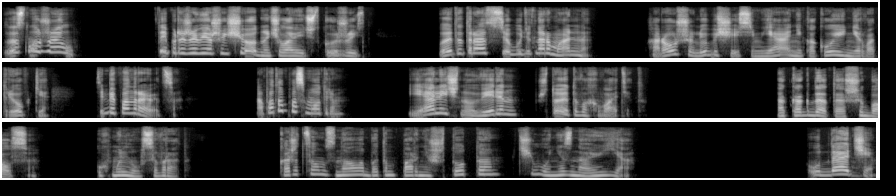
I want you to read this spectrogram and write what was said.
Заслужил. Ты проживешь еще одну человеческую жизнь. В этот раз все будет нормально. Хорошая, любящая семья, никакой нервотрепки. Тебе понравится. А потом посмотрим. Я лично уверен, что этого хватит. А когда ты ошибался? Ухмыльнулся Врат. Кажется, он знал об этом парне что-то, чего не знаю я. «Удачи!»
